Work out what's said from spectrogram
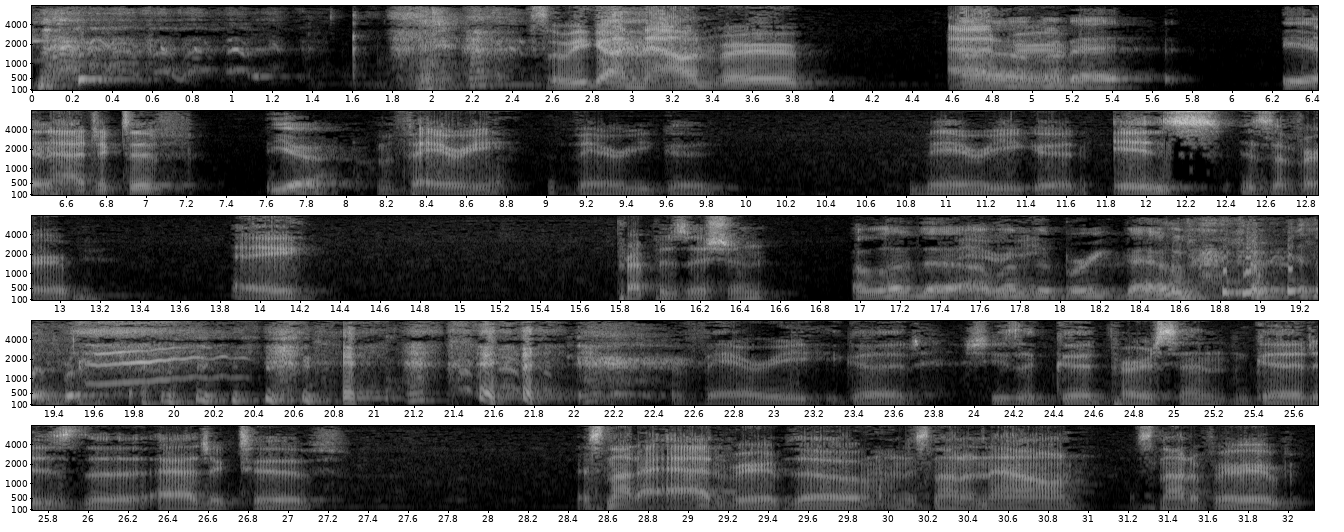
so we got noun, verb, Uh, adverb, and Yeah, adjective. yeah. Very, very good. Very good. Is is a verb. A preposition. I love the I love the breakdown. The Very good. She's a good person. Good is the adjective. It's not an adverb though, and it's not a noun. It's not a verb.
